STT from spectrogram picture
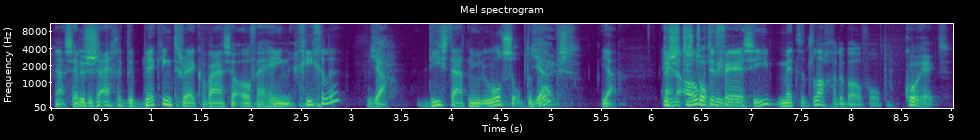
ze hebben dus, Dus- eigenlijk de backing track waar ze overheen giechelen. Ja, Die staat nu los op de Juist. box. Ja. Dus en ook de versie met het lachen erbovenop. correct.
